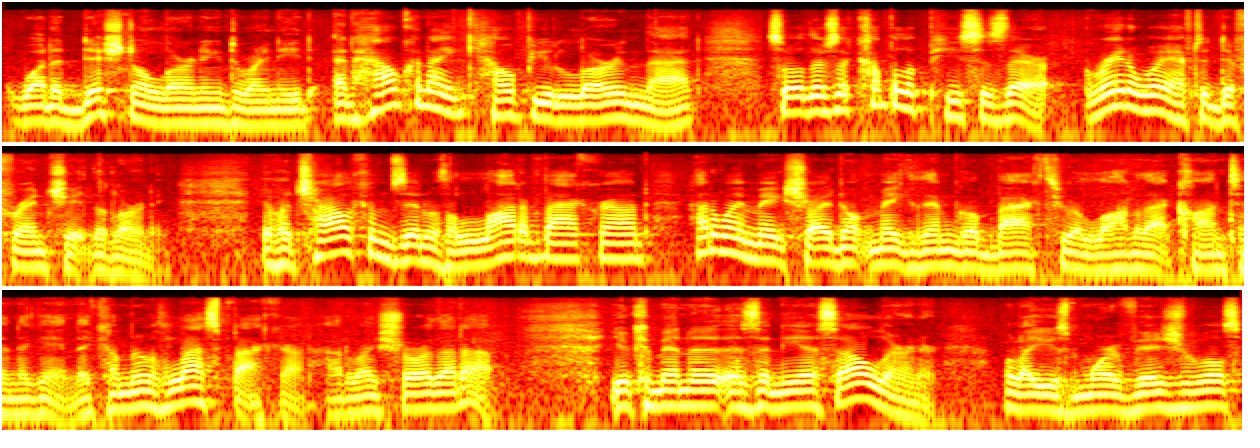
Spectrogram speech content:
What additional learning do I need? And how can I help you learn that? So there's a couple of pieces there. Right away, I have to differentiate the learning. If a child comes in with a lot of background, how do I make sure I don't make them go back through a lot of that content again? They come in with less background. How do I shore that up? You come in as an ESL learner. Will I use more visuals?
